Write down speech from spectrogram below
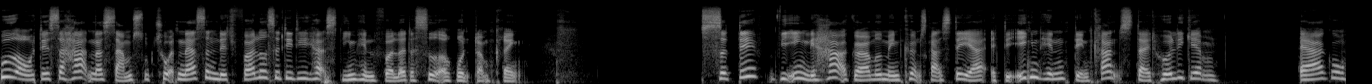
Udover det, så har den også samme struktur. Den er sådan lidt foldet, så det er de her slimhindefolder, der sidder rundt omkring. Så det, vi egentlig har at gøre med med en kønsgrænse, det er, at det ikke er en hende, det er en krans, der er et hul igennem. Ergo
